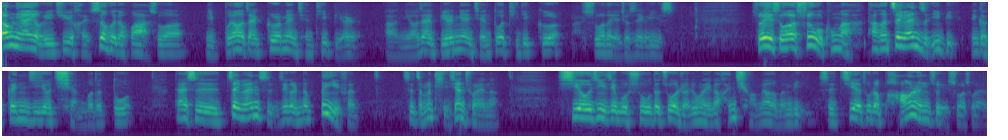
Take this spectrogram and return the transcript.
当年有一句很社会的话，说你不要在哥面前提别人啊，你要在别人面前多提提哥，说的也就是这个意思。所以说孙悟空啊，他和镇元子一比，那个根基要浅薄得多。但是镇元子这个人的辈分是怎么体现出来呢？《西游记》这部书的作者用了一个很巧妙的文笔，是借助着旁人嘴说出来的。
